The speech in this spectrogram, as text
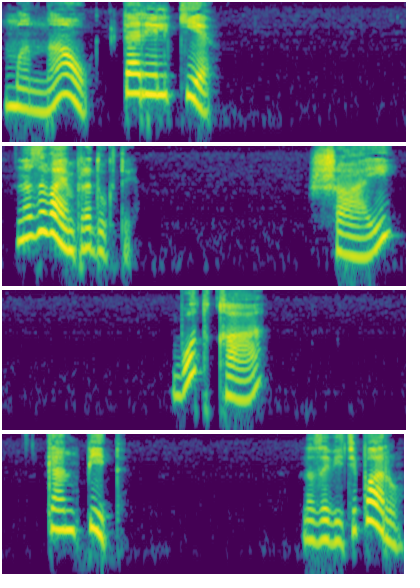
Манау тарельке. Называем продукты. Шай, ботка, кампит. Назовите пару.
